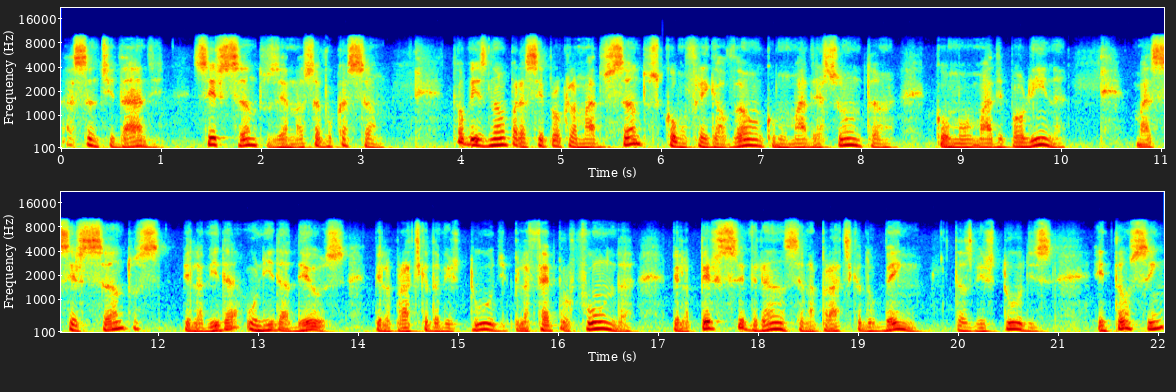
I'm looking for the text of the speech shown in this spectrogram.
a santidade, ser santos é a nossa vocação. Talvez não para ser proclamados santos, como Frei Galvão, como Madre Assunta, como Madre Paulina, mas ser santos pela vida unida a Deus, pela prática da virtude, pela fé profunda, pela perseverança na prática do bem, das virtudes, então sim,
